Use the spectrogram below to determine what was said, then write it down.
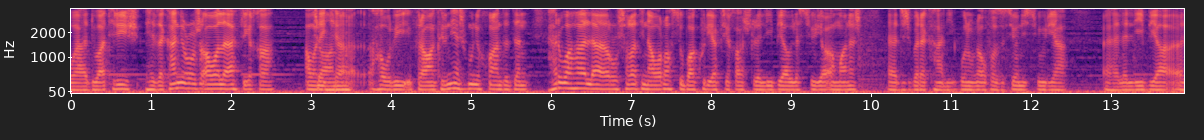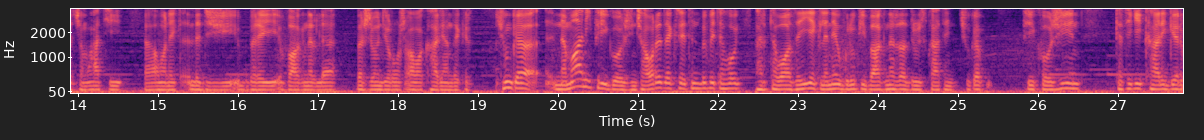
و دواتریش هێزەکانی ڕۆژئاوا لە ئەفریقا ئەوەنە کە هەوڵی فراوانکردنی هەشبوونی خۆیان دەدەن هەروەها لە ڕۆژهڵاتی ناوەڕاست و باکووری ئەفریقاش لە لیبیا و لە سووریا ئەمانش دژبەرەکانی بوون لە ئۆپۆزیسیۆنی سووریا لە لیبیا جەماعتی ئەوانێک لە دژی بەرەی ڤاگنەر لە بەرژەوەندی ڕۆژئاوا کاریان دەکرد چونکە نەمانی پریگۆژین چاوەڕێ دەکرێتن ببێتە هۆی پەرتەوازەیەک لە نێو گروپی ڤاگنەردا دروست بکاتن چونکە پریکۆژین کەسێکی کاریگەر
